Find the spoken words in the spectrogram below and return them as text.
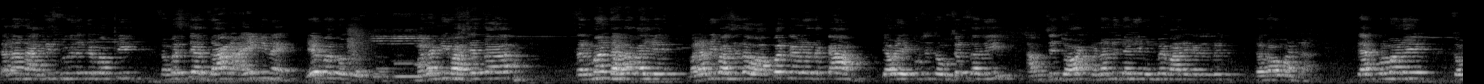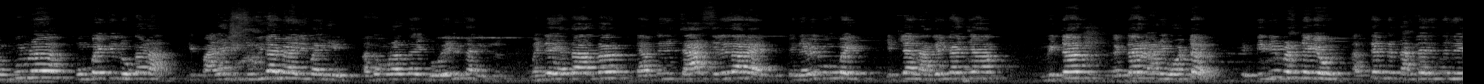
त्यांना नागरिक सुविधेच्या बाबतीत समस्या जाग आहे की नाही हे महत्वाचं असतं मराठी भाषेचा सन्मान झाला पाहिजे. मराठी भाषेचा वापर करण्याचं काम त्यावेळी एकोणीशे चौसष्ट साली आमचे जॉर्ज फर्नांडिस यांनी मुंबई महानगरातील ठराव मांडला. त्याचप्रमाणे संपूर्ण मुंबईतील लोकांना ही पाण्याची सुविधा मिळाली पाहिजे असं मुलांचा गोरेने सांगितलं. म्हणजे याचा अर्थ हे आपले जे चार शिलेदार आहेत ते नवी मुंबई. इथल्या नागरिकांच्या मीटर गटर आणि वॉटर तिन्ही प्रश्न घेऊन अत्यंत चांगल्या रीतीने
